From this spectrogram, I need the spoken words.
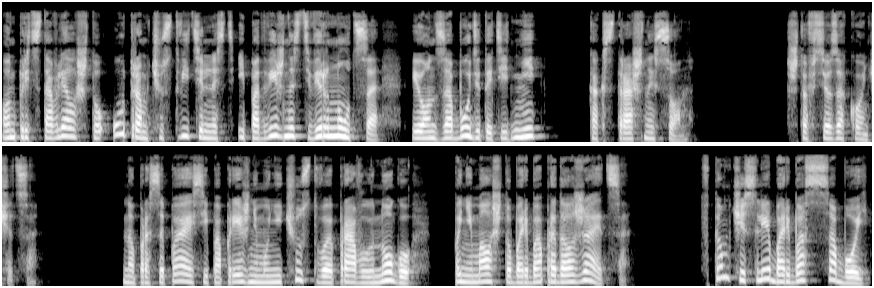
он представлял, что утром чувствительность и подвижность вернутся, и он забудет эти дни, как страшный сон. Что все закончится. Но просыпаясь и по-прежнему не чувствуя правую ногу, понимал, что борьба продолжается. В том числе борьба с собой,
